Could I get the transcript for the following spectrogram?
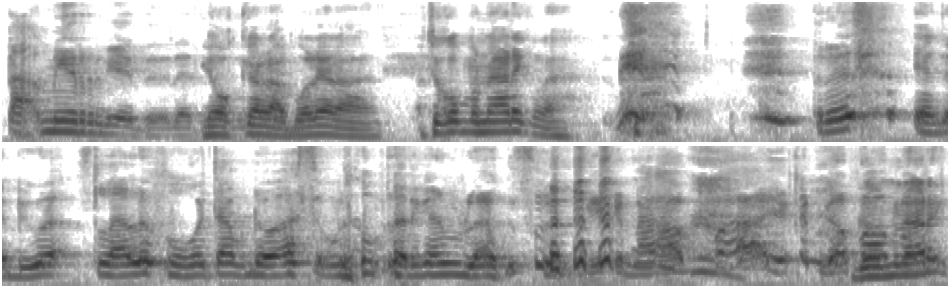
takmir gitu. Dan Ya oke lah, boleh lah. Cukup menarik lah. Terus yang kedua selalu mengucap doa sebelum pertandingan berlangsung. Ya, kenapa? Ya kan gak Belum apa-apa. menarik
